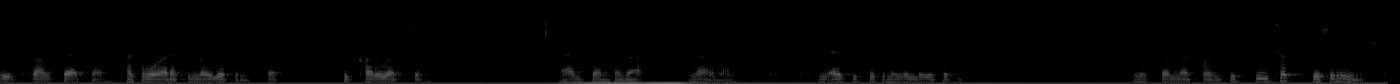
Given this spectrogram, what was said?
Üst alt derken takım olarak bunları getirmişler. Full karılar için. Yani bu çantada normal. Şimdi erkek setini özel de getiririz. Bunun standart paraşüt. Şu uçak deseni iyiymiş.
